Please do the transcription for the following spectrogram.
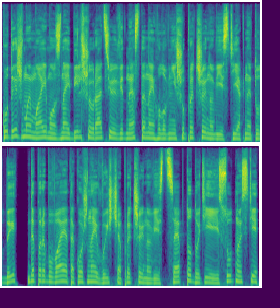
Куди ж ми маємо з найбільшою рацією віднести найголовнішу причиновість, як не туди, де перебуває також найвища причиновість, цебто до тієї сутності,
